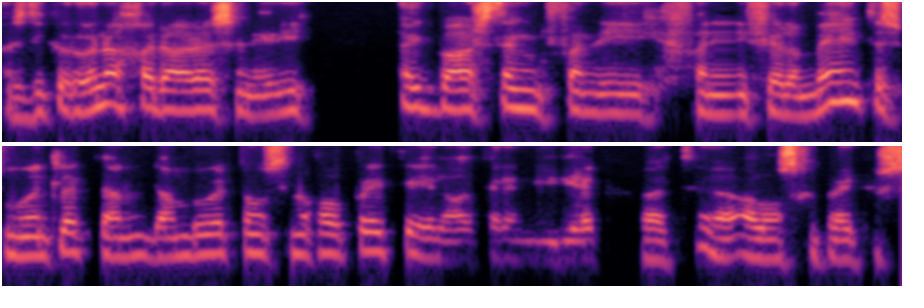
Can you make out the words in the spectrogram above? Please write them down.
as die korona gaan daar is en hierdie uitbarsting van die van die filament is moontlik dan dan behoort ons nogal pret te hê later in die week wat uh, al ons gebruikers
